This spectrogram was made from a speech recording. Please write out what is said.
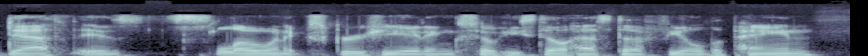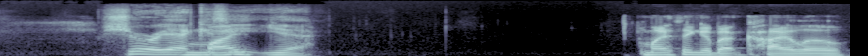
death is slow and excruciating, so he still has to feel the pain. Sure, Yeah. My- he, yeah, my thing about Kylo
